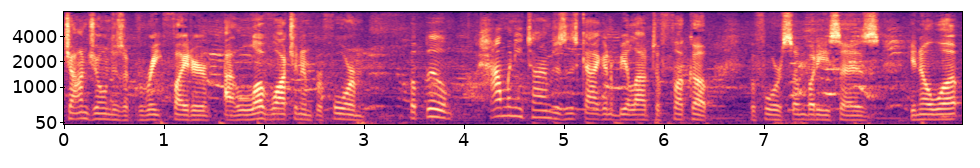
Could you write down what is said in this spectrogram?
Jon Jones is a great fighter. I love watching him perform. But, Bill, how many times is this guy going to be allowed to fuck up before somebody says, you know what?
